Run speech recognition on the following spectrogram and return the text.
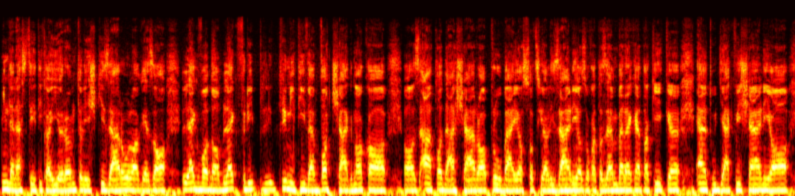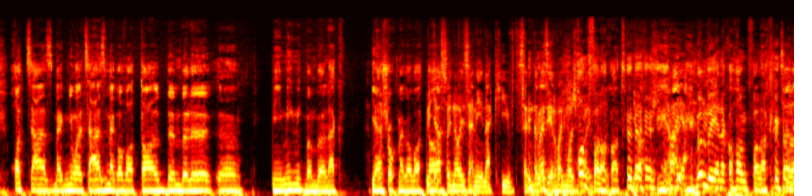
minden esztétikai örömtől, és kizárólag ez a legvadabb, legprimitívebb vadságnak a, az átadására próbálja szocializálni azokat az embereket, akik el tudják viselni a 600 meg 800 megavattal bömbölő, mi, mi, mik bömbölnek? Ilyen sok megavattal. Vigyázz, hogy nehogy zenének hívd. Szerintem ezért vagy most. Hangfalakat. Ja. Bömböljenek a hangfalak. Szóval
